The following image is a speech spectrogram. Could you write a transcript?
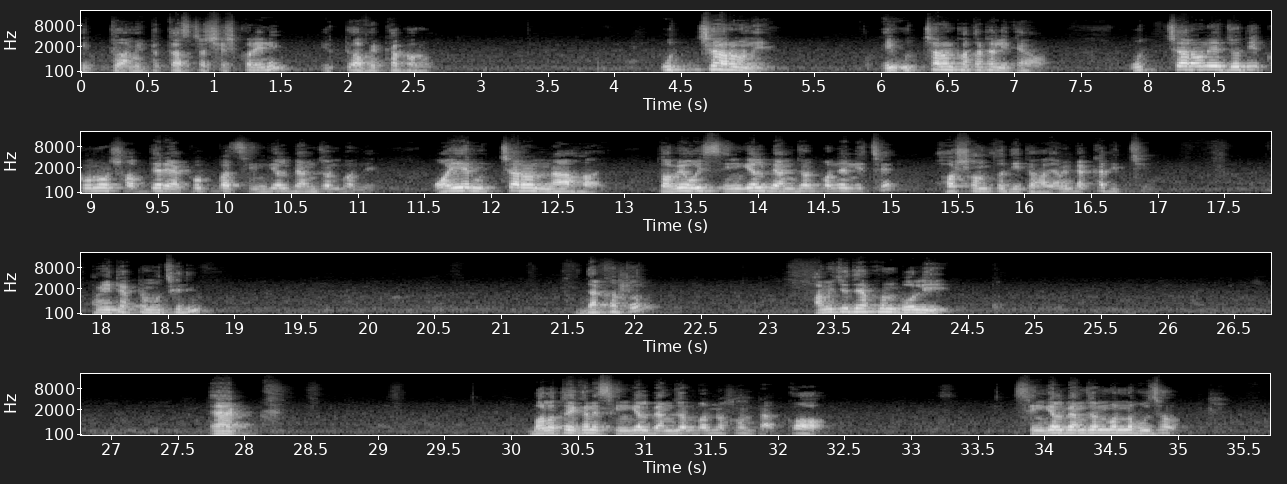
একটু, আমি একটু কাজটা শেষ করে নিই। একটু অপেক্ষা করো। উচ্চারণে, এই উচ্চারণ কথাটা লিখে নাও। উচ্চারণে যদি কোনো শব্দের একক বা সিঙ্গেল ব্যঞ্জন বর্ণে অয়ের উচ্চারণ না হয়, তবে ওই সিঙ্গেল ব্যঞ্জন বর্ণের নিচে হসন্ত দিতে হয়। আমি ব্যাখ্যা দিচ্ছি। আমি এটা একটা মুছে দিই। দেখো তো, আমি যদি এখন বলি, এক বলতো এখানে সিঙ্গেল ব্যঞ্জন বর্ণ কোনটা? ক। সিঙ্গেল ব্যঞ্জন বর্ণ বুঝো?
